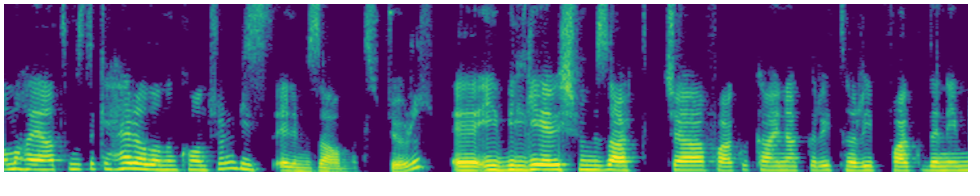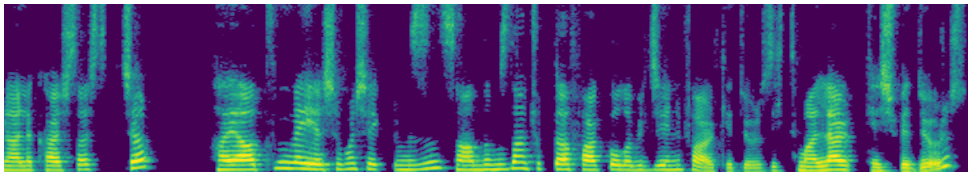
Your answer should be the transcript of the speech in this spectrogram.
Ama hayatımızdaki her alanın kontrolünü biz elimize almak istiyoruz. Ee, bilgi erişimimiz arttıkça, farklı kaynakları tarayıp farklı deneyimlerle karşılaştıkça hayatın ve yaşama şeklimizin sandığımızdan çok daha farklı olabileceğini fark ediyoruz. İhtimaller keşfediyoruz.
